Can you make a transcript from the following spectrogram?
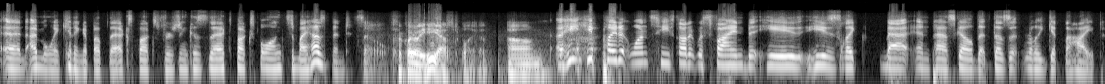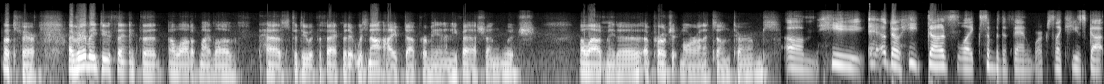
and I'm only kidding about the Xbox version because the Xbox belongs to my husband. So So clearly he has to play it. Um, uh, he he played it once. He thought it was fine, but he he's like Matt and Pascal that doesn't really get the hype. That's fair. I really do think that a lot of my love has to do with the fact that it was not hyped up for me in any fashion, which allowed me to approach it more on its own terms. um he eh, though he does like some of the fan works like he's got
